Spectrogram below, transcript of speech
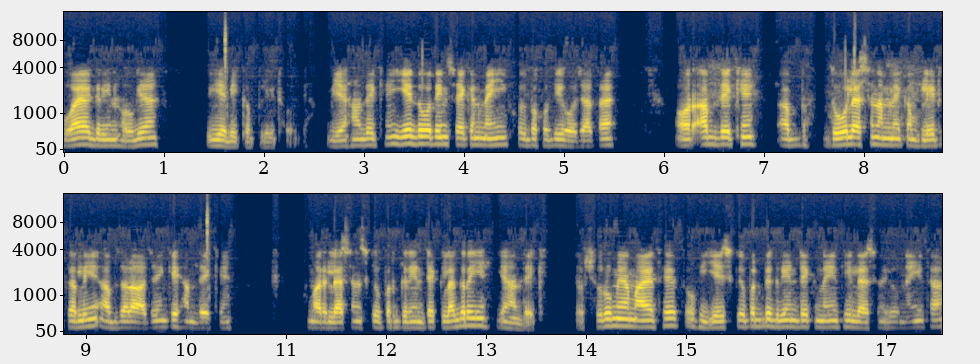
हुआ है ग्रीन हो गया तो ये भी कंप्लीट हो गया। यहाँ देखें, ये दो तीन सेकंड में ही खुद ब खुद ही हो जाता है। और अब देखें, अब दो लेसन हमने कंप्लीट कर लिए अब ज़रा आ जाएँगे, हम देखें, हमारे लेसन के ऊपर ग्रीन टेक लग रही है। यहाँ देखें, जब शुरू में हम आए थे तो ये इसके ऊपर भी ग्रीन टेक नहीं थी लेसन जो नहीं था।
